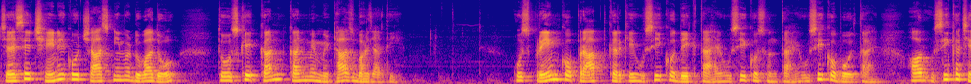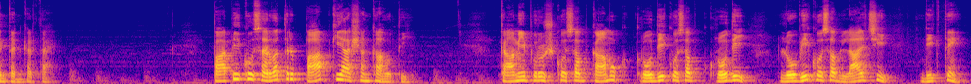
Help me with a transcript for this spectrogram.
जैसे छेने को चाशनी में डुबा दो तो उसके कन कन में मिठास बढ़ जाती है। उस प्रेम को प्राप्त करके उसी को देखता है, उसी को सुनता है, उसी को बोलता है और उसी का चिंतन करता है। पापी को सर्वत्र पाप की आशंका होती है। कामी पुरुष को सब कामुक, क्रोधी को सब क्रोधी, लोभी को सब लालची दिखते हैं।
